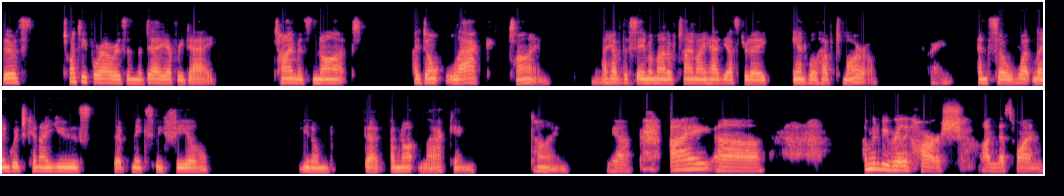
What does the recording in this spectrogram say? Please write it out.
there's 24 hours in the day every day time is not i don't lack time I have the mm-hmm. same amount of time I had yesterday and will have tomorrow. Right. And so, what language can I use that makes me feel, you know, that I'm not lacking time? Yeah. I, uh, I'm going to be really harsh on this one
